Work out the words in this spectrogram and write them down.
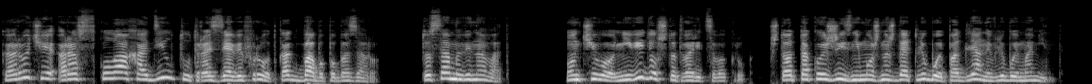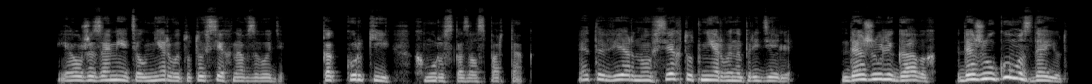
Короче, раз Скула ходил тут, раззявив рот, как баба по базару, то сам и виноват. Он чего, не видел, что творится вокруг? Что от такой жизни можно ждать любой подляны в любой момент? Я уже заметил, нервы тут у всех на взводе. Как курки, — хмуро сказал Спартак. Это верно, у всех тут нервы на пределе. Даже у легавых, даже у кума сдают.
